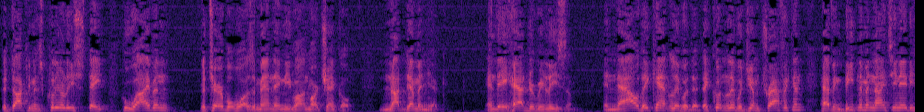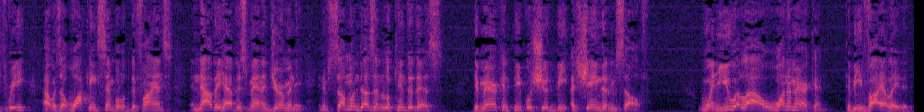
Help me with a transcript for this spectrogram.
The documents clearly state who Ivan the Terrible was, a man named Ivan Marchenko, not Demjanjuk. And they had to release him. And now they can't live with it. They couldn't live with Jim Traficant, having beaten him in 1983. I was a walking symbol of defiance. And now they have this man in Germany. And if someone doesn't look into this, the American people should be ashamed of themselves. When you allow one American to be violated,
